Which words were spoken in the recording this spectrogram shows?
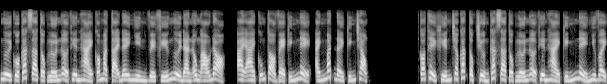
Người của các gia tộc lớn ở Thiên Hải có mặt tại đây nhìn về phía người đàn ông áo đỏ, ai ai cũng tỏ vẻ kính nể, ánh mắt đầy kính trọng. Có thể khiến cho các tộc trưởng các gia tộc lớn ở Thiên Hải kính nể như vậy,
